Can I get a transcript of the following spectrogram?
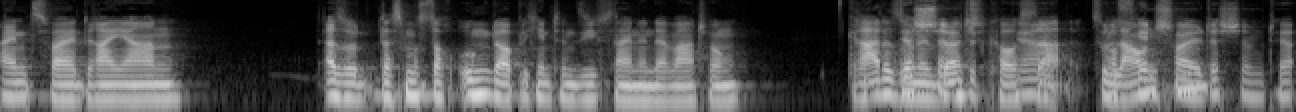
ein, zwei, drei Jahren. Also das muss doch unglaublich intensiv sein in der Wartung. Gerade so Das einen stimmt. Inverted Coaster ja, zu auf launchen. jeden Fall, das stimmt, ja.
